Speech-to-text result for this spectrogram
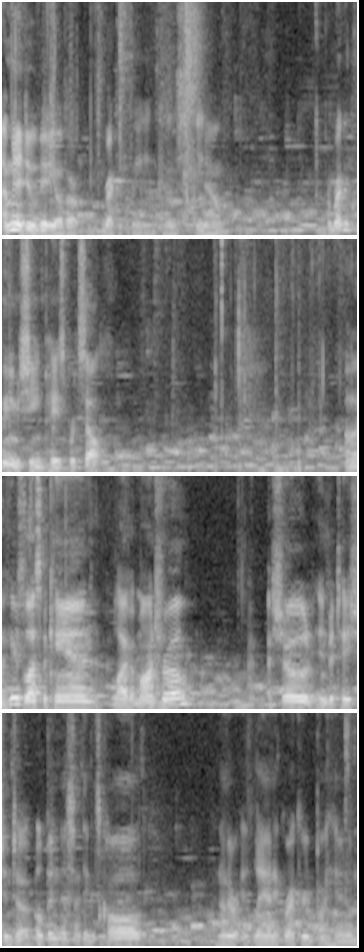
I'm gonna do a video about record cleaning because you know a record cleaning machine pays for itself. Uh, here's Les McCann live at Montreux. I showed Invitation to Openness, I think it's called. Another Atlantic record by him.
